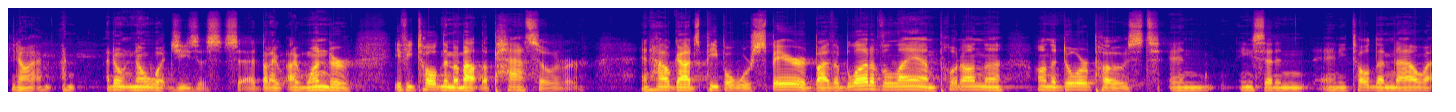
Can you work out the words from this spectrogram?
you know, I'm, I'm, I don't know what Jesus said, but I, I wonder if he told them about the Passover and how God's people were spared by the blood of the Lamb put on the, on the doorpost. And he said, and, and he told them now, uh,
